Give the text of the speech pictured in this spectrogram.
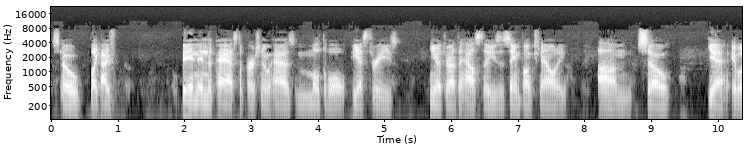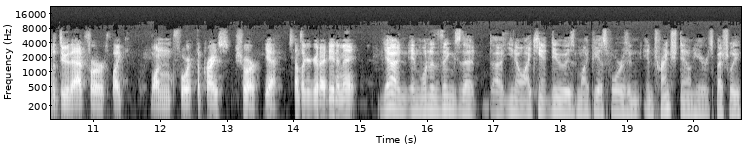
So like I've been in the past a person who has multiple PS3s, you know, throughout the house to use the same functionality. Um, so yeah, able to do that for like one fourth the price. Sure, yeah, sounds like a good idea to me. Yeah, and, and one of the things that uh, you know I can't do is my PS4 is in, entrenched down here, especially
